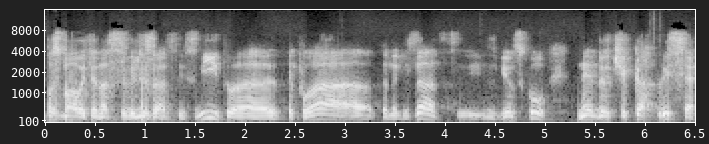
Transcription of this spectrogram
позбавити нас цивілізації світла, тепла, каналізації, зв'язку. Не дочекалися,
